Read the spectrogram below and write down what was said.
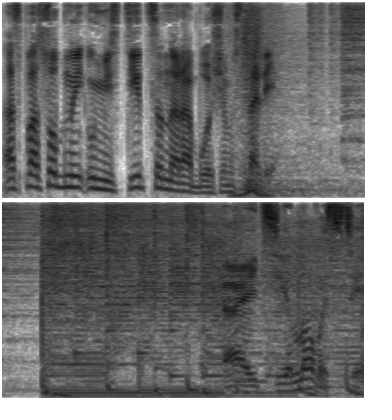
а способный уместиться на рабочем столе. IT-новости.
